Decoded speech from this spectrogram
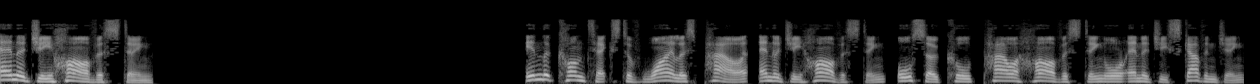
Energy harvesting In the context of wireless power, energy harvesting, also called power harvesting or energy scavenging,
